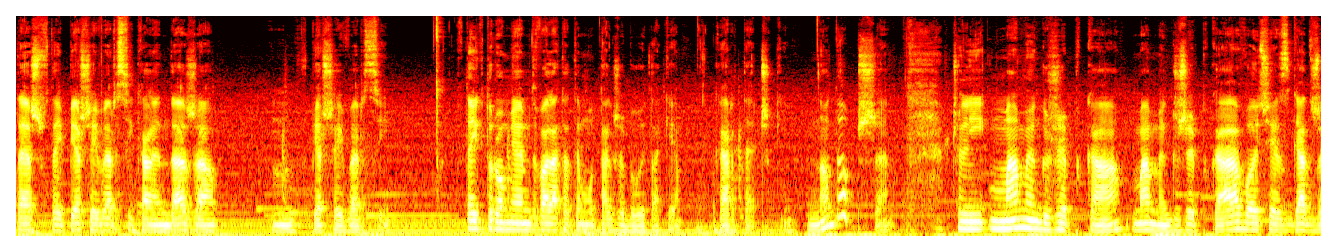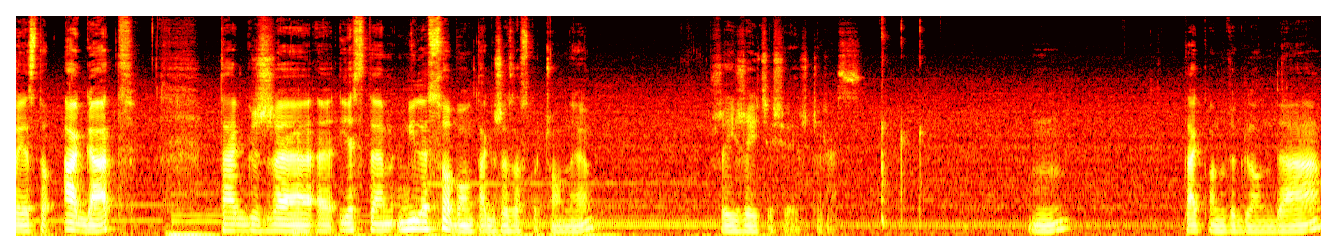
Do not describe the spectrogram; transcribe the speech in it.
też w tej pierwszej wersji kalendarza, mm, w pierwszej wersji. W tej, którą miałem dwa lata temu, także były takie karteczki. No dobrze. Czyli mamy grzybka, mamy grzybka. Wojciech zgadł, że jest to agat. Także jestem mile sobą także zaskoczony. Przyjrzyjcie się jeszcze raz. Mm. Tak on wygląda.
